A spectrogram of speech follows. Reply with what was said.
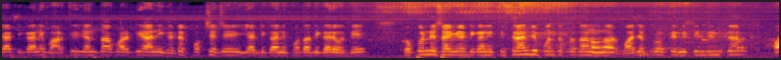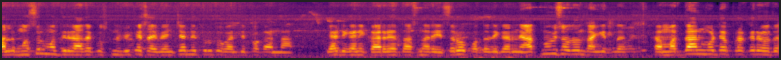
या ठिकाणी भारतीय जनता पार्टी आणि घटक पक्षाचे या ठिकाणी पदाधिकारी होते. लोखंडे साहेब या ठिकाणी तिसऱ्यांदा पंतप्रधान होणार. भाजप प्रवक्ते नितीन दिनकर पाल महसूल मंत्री राधाकृष्ण विखे साहेब यांच्या नेतृत्वाखाली दीपकांना या ठिकाणी कार्यरत असणारे सर्व पदाधिकाऱ्यांनी आत्मविश्वासातून सांगितलं का मतदान मोठ्या प्रकारे होतं.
